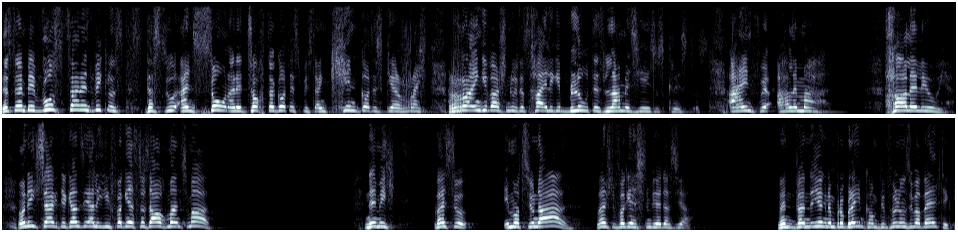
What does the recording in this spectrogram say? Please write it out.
Dass du ein Bewusstsein entwickelst, dass du ein Sohn, eine Tochter Gottes bist, ein Kind Gottes gerecht, reingewaschen durch das heilige Blut des Lammes Jesus Christus. Ein für allemal. Halleluja. Und ich sage dir ganz ehrlich, ich vergesse das auch manchmal. Nämlich, weißt du, emotional, weißt du, vergessen wir das ja. Wenn, wenn irgendein Problem kommt, wir fühlen uns überwältigt.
